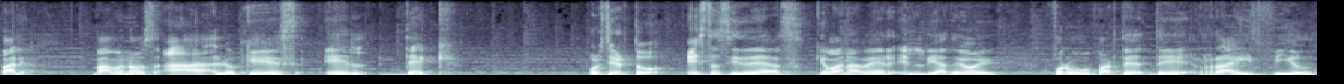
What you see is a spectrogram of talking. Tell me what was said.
Vale, vámonos a lo que es el deck. Por cierto, estas ideas que van a ver el día de hoy forman parte de Field.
